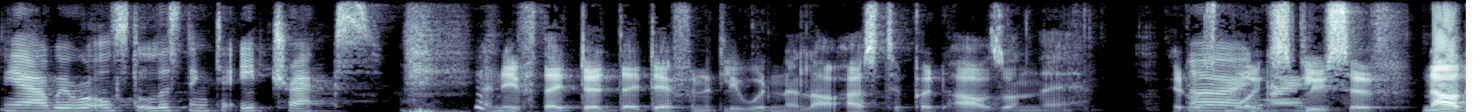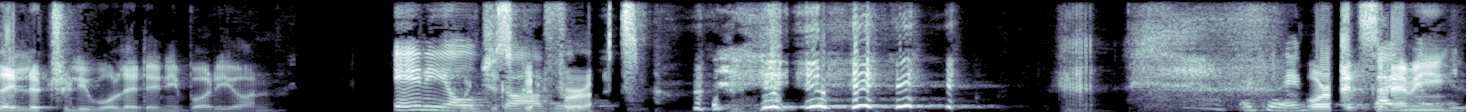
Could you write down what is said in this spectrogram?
Yeah, we were all still listening to eight tracks. and if they did, they definitely wouldn't allow us to put ours on there. It was oh, more exclusive. Now they literally will let anybody on. Any old which is good for us. okay. All right, Sammy.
